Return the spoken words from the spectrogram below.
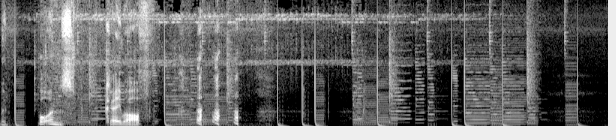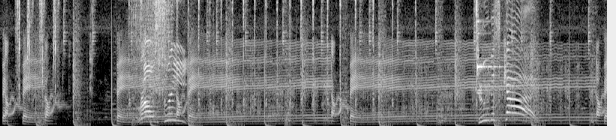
The buttons came off. Round three. To the sky.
